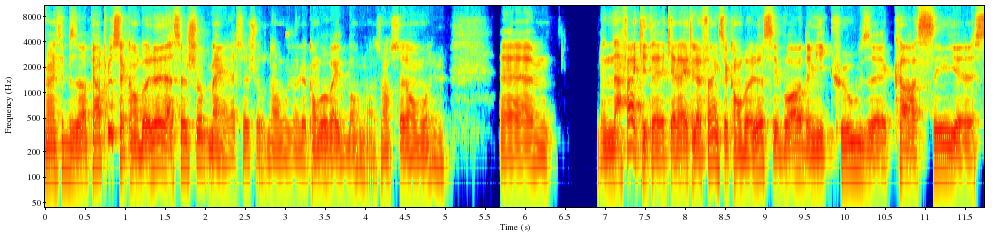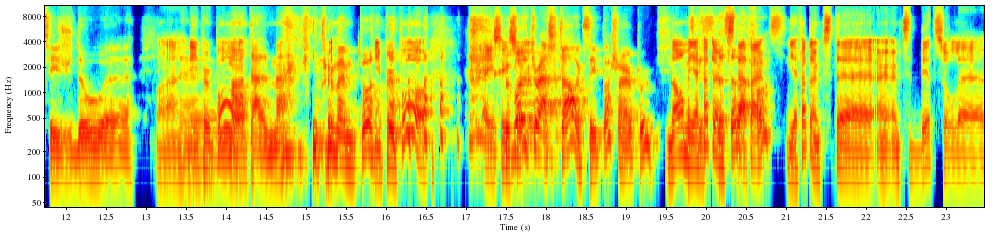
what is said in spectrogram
Ouais, c'est bizarre. Puis en plus, ce combat-là, la seule chose, ben la seule chose, non, le combat va être bon, selon moi. Euh, Une affaire qui, était, qui allait être le fun avec ce combat-là, c'est voir Dominic Cruz euh, casser euh, ses judos euh, Ouais, mais il peut pas. mentalement. il peut même pas. Il peut pas. Hey, c'est pas le trash talk, c'est poche un peu. Non, mais il a fait un petit affaire. Il a fait un petit, euh, un, un petit bit sur le euh,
